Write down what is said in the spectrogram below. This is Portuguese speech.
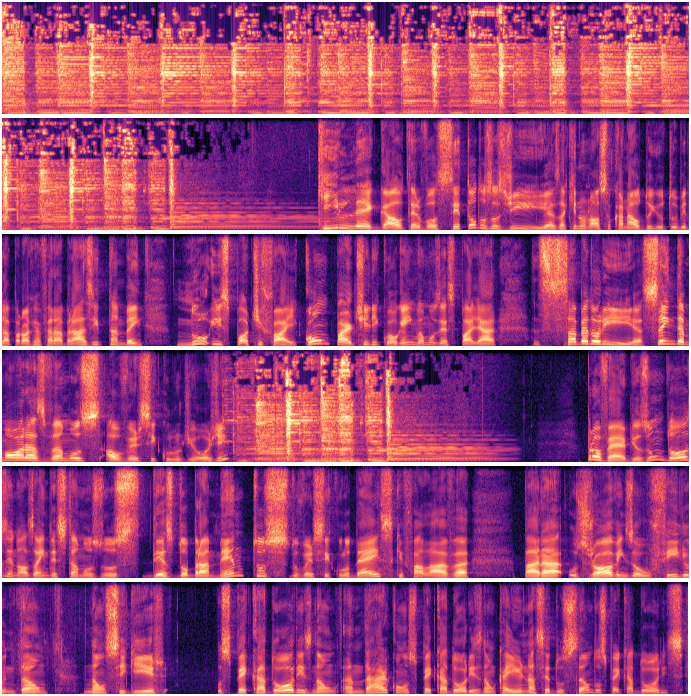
Que legal ter você todos os dias aqui no nosso canal do YouTube da Paróquia Ferabras e também no Spotify. Compartilhe com alguém, vamos espalhar sabedoria. Sem demoras, vamos ao versículo de hoje. Provérbios 1:12, nós ainda estamos nos desdobramentos do versículo 10 que falava para os jovens ou o filho então não seguir os pecadores, não andar com os pecadores, não cair na sedução dos pecadores.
